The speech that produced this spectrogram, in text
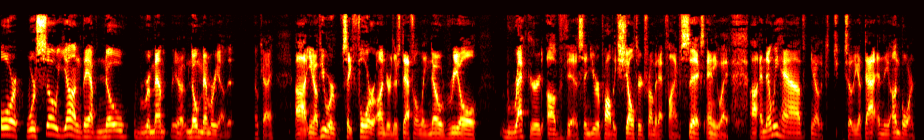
or were so young they have no remem- you know, no memory of it. Okay. Uh, you know, if you were, say, four or under, there's definitely no real record of this, and you were probably sheltered from it at five or six anyway. Uh, and then we have, you know, the, so you got that and the unborn.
